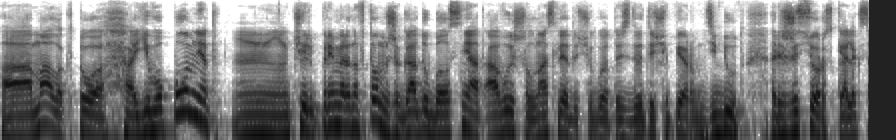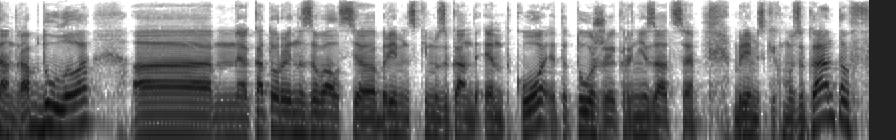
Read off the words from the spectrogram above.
А, мало кто его помнит. Примерно в том же году был снят, а вышел на следующий год, то есть в 2001 дебют режиссерский Александра Абдулова, который который назывался «Бременский музыкант Ко». Это тоже экранизация бременских музыкантов.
